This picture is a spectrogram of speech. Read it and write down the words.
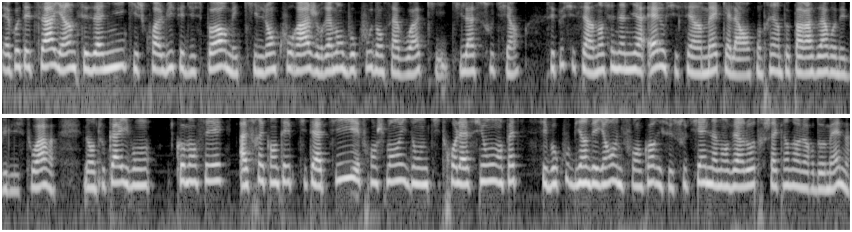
Et à côté de ça, il y a un de ses amis qui, je crois, lui fait du sport, mais qui l'encourage vraiment beaucoup dans sa voie, qui, qui la soutient. Je sais plus si c'est un ancien ami à elle ou si c'est un mec qu'elle a rencontré un peu par hasard au début de l'histoire, mais en tout cas, ils vont commencer à se fréquenter petit à petit et franchement ils ont une petite relation en fait c'est beaucoup bienveillant une fois encore ils se soutiennent l'un envers l'autre chacun dans leur domaine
